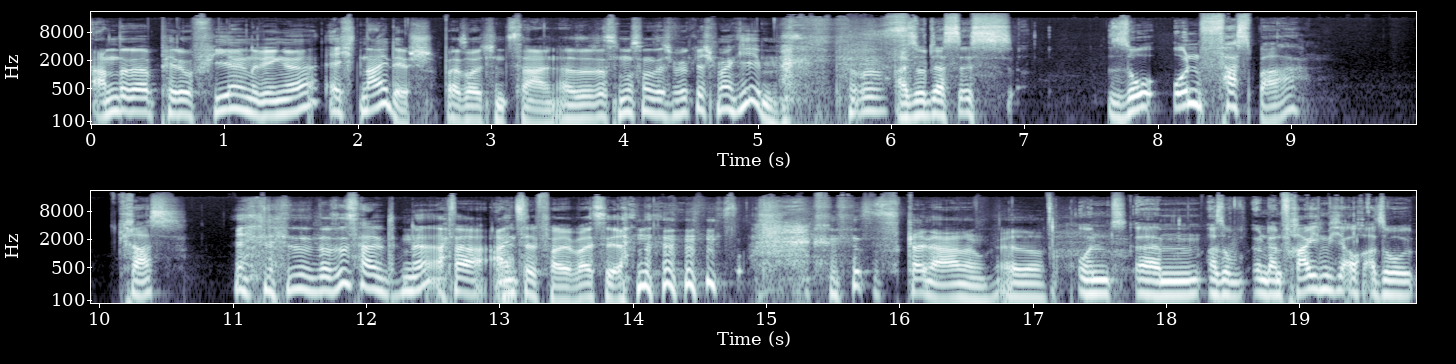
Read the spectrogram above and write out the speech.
andere pädophilen Ringe echt neidisch bei solchen Zahlen. Also das muss man sich wirklich mal geben. Das Also das ist so unfassbar krass. Das ist halt, ne, aber Einzelfall, weißt du ja. Das ist keine Ahnung. Also, Und ähm, also und dann frage ich mich auch, also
